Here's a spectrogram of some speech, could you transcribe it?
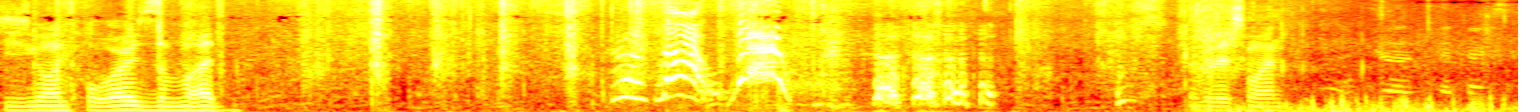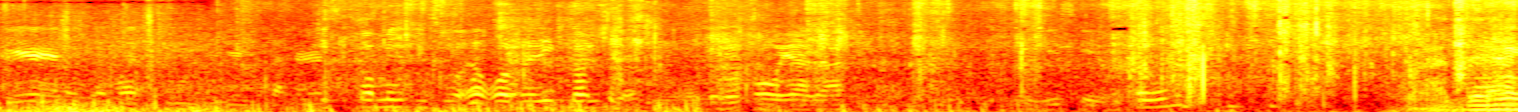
She's going towards the mud. Look at this one. Right there.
